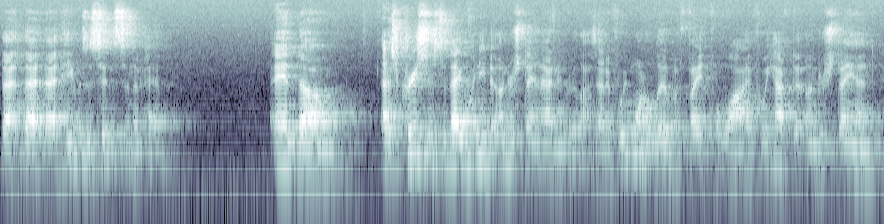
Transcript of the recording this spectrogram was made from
that, that, that he was a citizen of heaven. And um, as Christians today, we need to understand that and realize that if we want to live a faithful life, we have to understand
